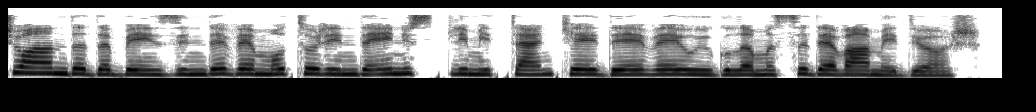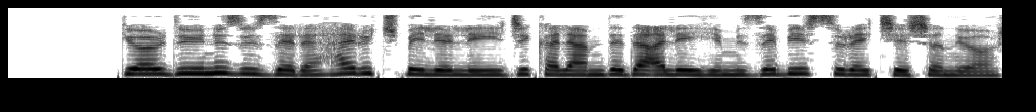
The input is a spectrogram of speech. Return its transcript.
Şu anda da benzinde ve motorinde en üst limitten KDV uygulaması devam ediyor. Gördüğünüz üzere her üç belirleyici kalemde de aleyhimize bir süreç yaşanıyor.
